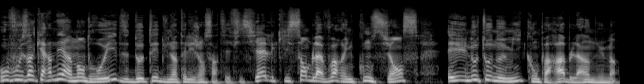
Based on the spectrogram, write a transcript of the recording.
où vous incarnez un androïde doté d'une intelligence artificielle qui semble avoir une conscience et une autonomie comparables à un humain.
